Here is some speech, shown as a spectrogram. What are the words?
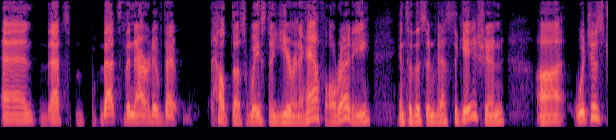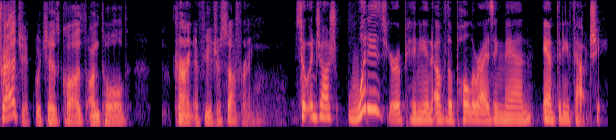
and that's that's the narrative that helped us waste a year and a half already into this investigation, uh, which is tragic, which has caused untold current and future suffering. So, and Josh, what is your opinion of the polarizing man, Anthony Fauci?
